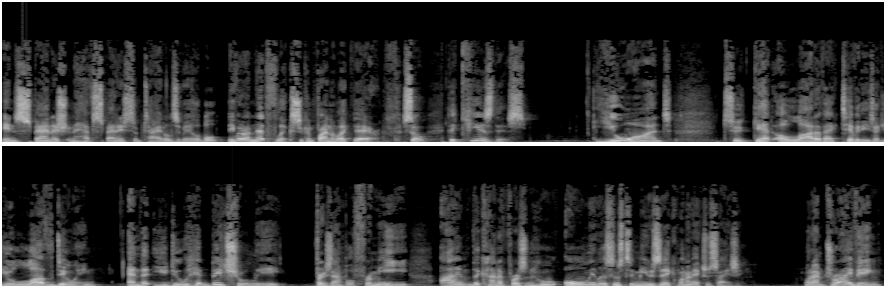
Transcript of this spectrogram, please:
in Spanish and have Spanish subtitles available? Even on Netflix, you can find them like there. So the key is this. You want to get a lot of activities that you love doing and that you do habitually. For example, for me, I'm the kind of person who only listens to music when I'm exercising. When I'm driving,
